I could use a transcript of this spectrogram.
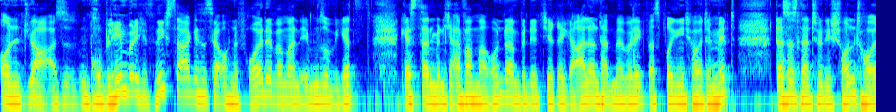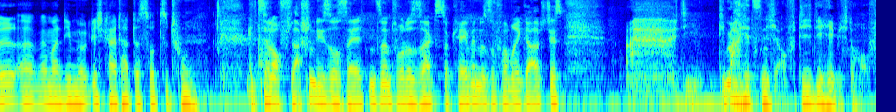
und ja, also ein Problem würde ich jetzt nicht sagen. Es ist ja auch eine Freude, wenn man eben so wie jetzt, gestern bin ich einfach mal runter und bin durch die Regale und habe mir überlegt, was bringe ich heute mit. Das ist natürlich schon toll, äh, wenn man die Möglichkeit hat, das so zu tun. Gibt es denn auch Flaschen, die so selten sind, wo du sagst, okay, wenn du so vom Regal stehst, ah, die, die mache ich jetzt nicht auf, die, die hebe ich noch auf.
